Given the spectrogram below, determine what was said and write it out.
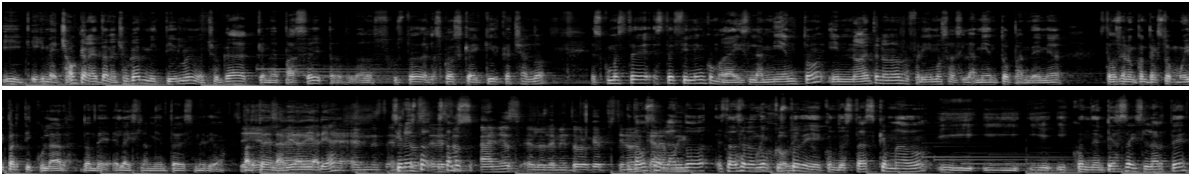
y, y me choca, la neta, me choca admitirlo y me choca que me pase, pero pues bueno, es justo de las cosas que hay que ir cachando. Es como este, este feeling como de aislamiento y no, no nos referimos a aislamiento, pandemia. Estamos en un contexto muy particular donde el aislamiento es medio Sí, parte de la sea, vida diaria. eh, En, en Sí, no, estos, esto- en estamos, estos años, el aislamiento creo que pues, tiene Estamos una cara hablando, muy- estamos hablando justo COVID. de cuando estás quemado y, y, y, y cuando empiezas a aislarte,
